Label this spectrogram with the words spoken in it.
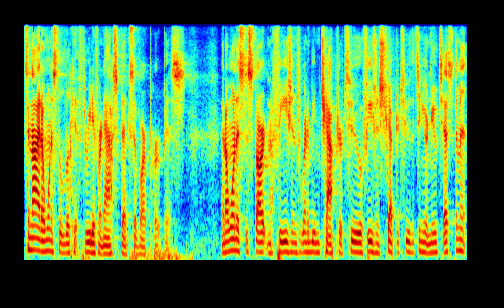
Tonight, I want us to look at three different aspects of our purpose. And I want us to start in Ephesians. We're going to be in chapter 2, Ephesians chapter 2, that's in your New Testament.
